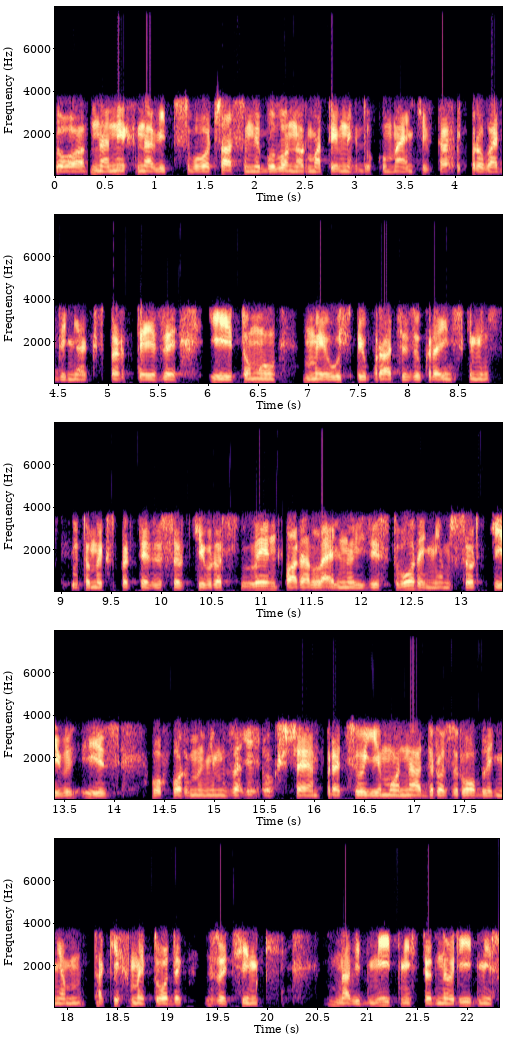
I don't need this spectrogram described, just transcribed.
то на них навіть свого часу не було нормативних документів та проведення експертизи, і тому ми у співпраці з Українським інститутом експертизи сортів рослин паралельно зі створенням сортів із оформленням заявок ще працюємо над розробленням таких методик з оцінки на відмітність, однорідність,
